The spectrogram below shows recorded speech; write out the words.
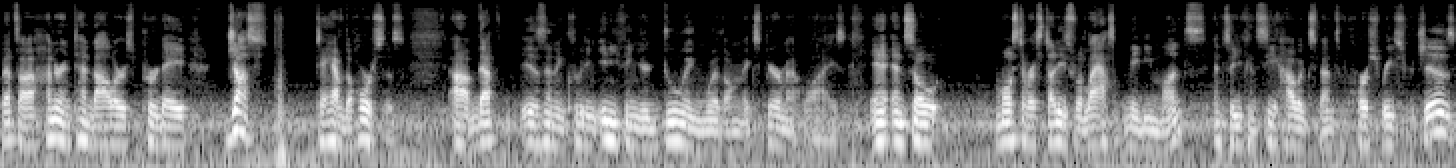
that's $110 per day just to have the horses. Um, that isn't including anything you're doing with them experiment wise. And, and so most of our studies would last maybe months, and so you can see how expensive horse research is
